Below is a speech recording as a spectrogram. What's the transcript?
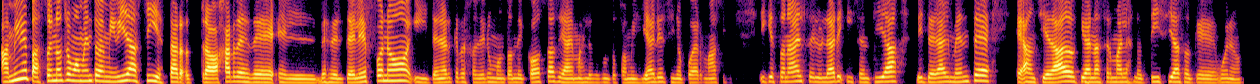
A mí me pasó en otro momento de mi vida, sí, estar, trabajar desde el, desde el teléfono y tener que resolver un montón de cosas y además los asuntos familiares y no poder más y, y que sonaba el celular y sentía literalmente eh, ansiedad o que iban a hacer malas noticias o que, bueno,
